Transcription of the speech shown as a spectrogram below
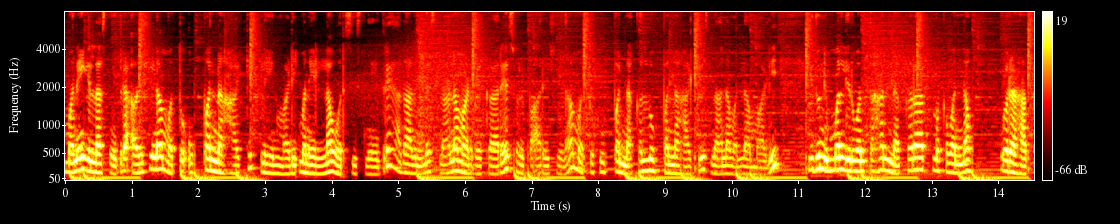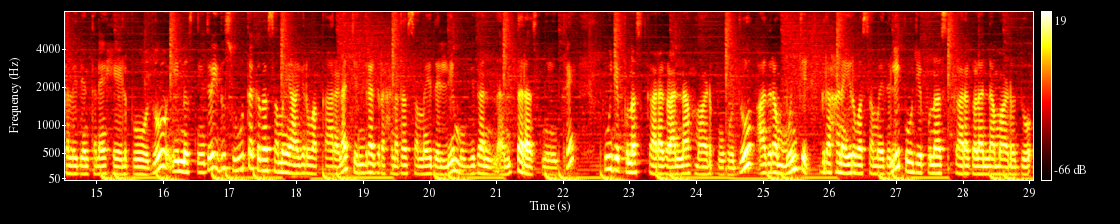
ಮನೆಗೆಲ್ಲ ಸ್ನೇಹಿತರೆ ಅರಿಶಿಣ ಮತ್ತು ಉಪ್ಪನ್ನು ಹಾಕಿ ಕ್ಲೀನ್ ಮಾಡಿ ಮನೆಯೆಲ್ಲ ಒರೆಸಿ ಸ್ನೇಹಿತರೆ, ಅದಾದಮೇಲೆ ಸ್ನಾನ ಮಾಡಬೇಕಾದ್ರೆ ಸ್ವಲ್ಪ ಅರಿಶಿಣ ಮತ್ತು ಉಪ್ಪನ್ನು ಕಲ್ಲುಪ್ಪನ್ನು ಹಾಕಿ ಸ್ನಾನವನ್ನು ಮಾಡಿ, ಇದು ನಿಮ್ಮಲ್ಲಿರುವಂತಹ ನಕಾರಾತ್ಮಕವನ್ನು ಹೊರಹಾಕಲಿದೆ ಅಂತಲೇ ಹೇಳ್ಬೋದು. ಇನ್ನು ಸ್ನೇಹಿತರೆ, ಇದು ಸೂತಕದ ಸಮಯ ಆಗಿರುವ ಕಾರಣ ಚಂದ್ರಗ್ರಹಣದ ಸಮಯದಲ್ಲಿ ಮುಗಿದ ನಂತರ ಸ್ನೇಹಿತರೆ ಪೂಜೆ ಪುನಸ್ಕಾರಗಳನ್ನು ಮಾಡಬಹುದು. ಅದರ ಮುಂಚೆ ಗ್ರಹಣ ಇರುವ ಸಮಯದಲ್ಲಿ ಪೂಜೆ ಪುನಸ್ಕಾರಗಳನ್ನು ಮಾಡೋದು,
